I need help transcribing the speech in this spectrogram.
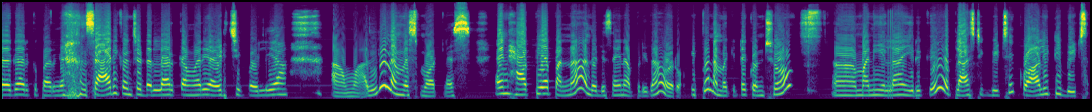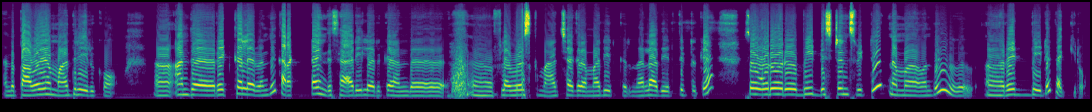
அழகா இருக்கு பாருங்க. சாரி கொஞ்சம் டல்லா இருக்க மாதிரி ஆயிடுச்சு இப்போ இல்லையா? ஆமா அதுதான் நம்ம ஸ்மார்ட்னஸ் அண்ட் ஹாப்பியா பண்ணா அந்த டிசைன் அப்படிதான் வரும். இப்போ நம்ம கிட்ட கொஞ்சம் மணி எல்லாம் இருக்கு. பிளாஸ்டிக் பீட்ஸே குவாலிட்டி பீட்ஸ் அந்த பவழ மாதிரி இருக்கும். அந்த ரெட் கலர் வந்து கரெக்டாக இந்த சாரியில் இருக்க அந்த ஃப்ளவர்ஸ்க்கு மேட்ச் ஆகிற மாதிரி இருக்கிறதுனால அதை எடுத்துகிட்ருக்கேன் ஸோ ஒரு ஒரு பீட் டிஸ்டன்ஸ் விட்டு நம்ம வந்து ரெட் பீடை தைக்கிறோம்.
